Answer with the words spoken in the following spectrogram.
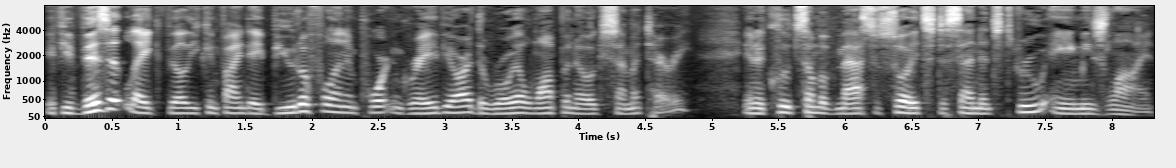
If you visit Lakeville, you can find a beautiful and important graveyard, the Royal Wampanoag Cemetery. It includes some of Massasoit's descendants through Amy's line.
